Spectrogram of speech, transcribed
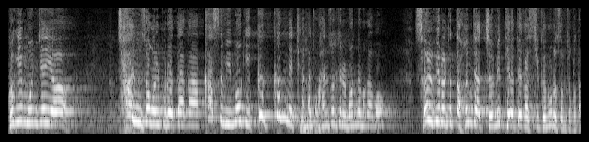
그게 문제요. 찬송을 부르다가 가슴이 목이 끄끄 맥혀가지고 한 소절을 못 넘어가고 설교를 듣다 혼자 저 밑에 어디가 시큰 울었으면 좋겠다.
